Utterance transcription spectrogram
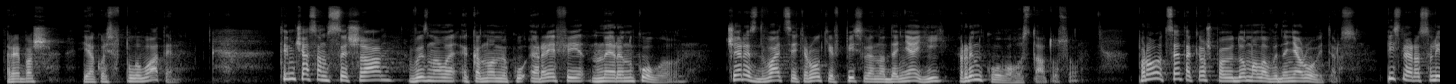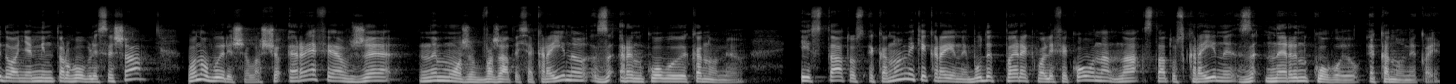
треба ж якось впливати. Тим часом США визнали економіку Ерефії неринковою через 20 років після надання їй ринкового статусу. Про це також повідомило видання Reuters. Після розслідування Мінторговлі США воно вирішило, що Ерефія вже не може вважатися країною з ринковою економією. І статус економіки країни буде перекваліфіковано на статус країни з неринковою економікою.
